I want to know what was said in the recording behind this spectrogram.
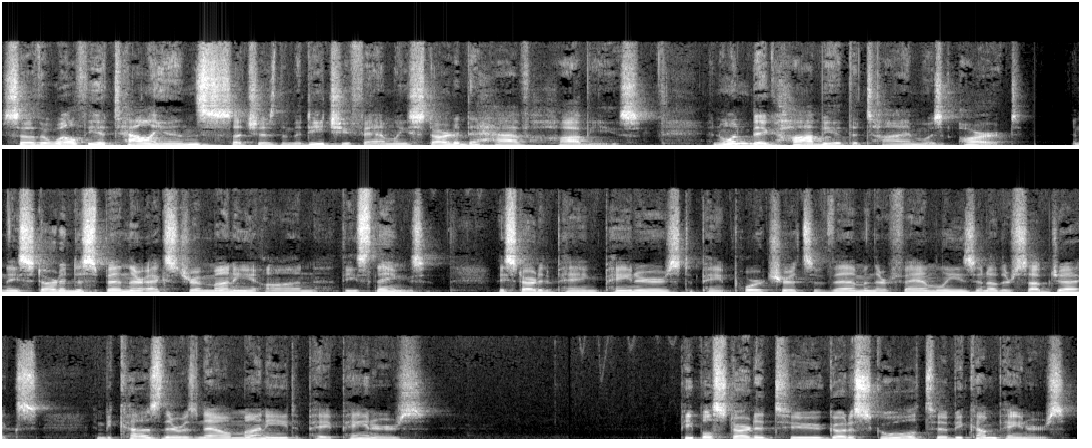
So the wealthy Italians, such as the Medici family, started to have hobbies. And one big hobby at the time was art. And they started to spend their extra money on these things. They started paying painters to paint portraits of them and their families and other subjects. And because there was now money to pay painters, people started to go to school to become painters.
